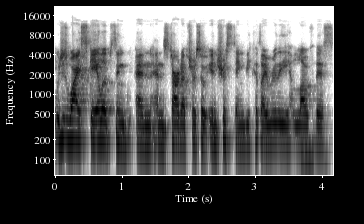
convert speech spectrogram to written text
which is why scale ups and, and, and startups are so interesting because I really love this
